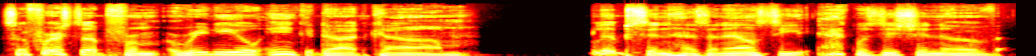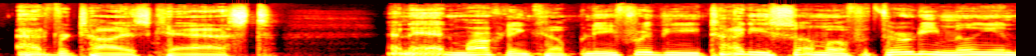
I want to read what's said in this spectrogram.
So, first up from RadioInk.com. Libsyn has announced the acquisition of AdvertiseCast, an ad marketing company, for the tidy sum of $30 million.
